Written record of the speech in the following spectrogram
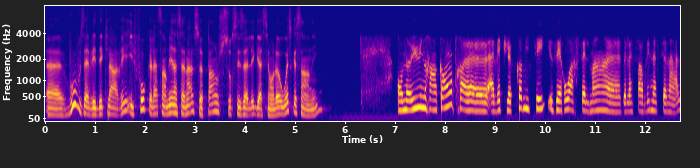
Vous, vous avez déclaré il faut que l'Assemblée nationale se penche sur ces allégations-là. Où est-ce que ça en est? On a eu une rencontre avec le comité zéro harcèlement de l'Assemblée nationale.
